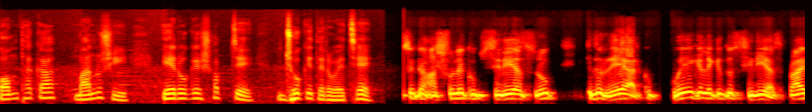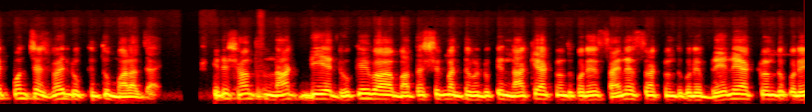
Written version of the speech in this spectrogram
কম থাকা মানুষই এ রোগে সবচেয়ে ঝুঁকিতে রয়েছে। সেটা আসলে খুব সিরিয়াস রোগ, কিন্তু রেয়ার খুব হয়ে গেলে কিন্তু সিরিয়াস প্রায় পঞ্চাশ ভাগ লোক কিন্তু মারা যায়। এটা সাধারণত নাক দিয়ে ঢুকে বা বাতাসের মাধ্যমে ঢুকে, নাকে আক্রান্ত করে সাইনাস আক্রান্ত করে ব্রেনে আক্রান্ত করে,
